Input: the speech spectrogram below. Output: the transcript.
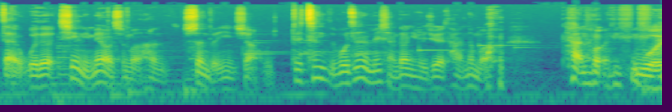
在我的心里没有什么很深的印象。对，真的，我真的没想到你会觉得他那么。汉诺，我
